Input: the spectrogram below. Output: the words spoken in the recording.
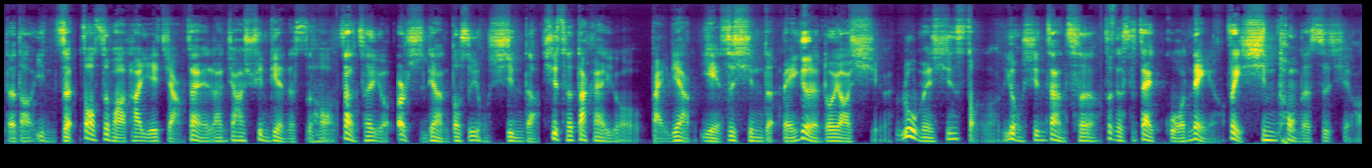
得到印证。赵志华他也讲。在南家训练的时候，战车有二十辆都是用新的，汽车大概有百辆也是新的，每一个人都要学。入门新手了，用新战车，这个是在国内啊最心痛的事情啊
